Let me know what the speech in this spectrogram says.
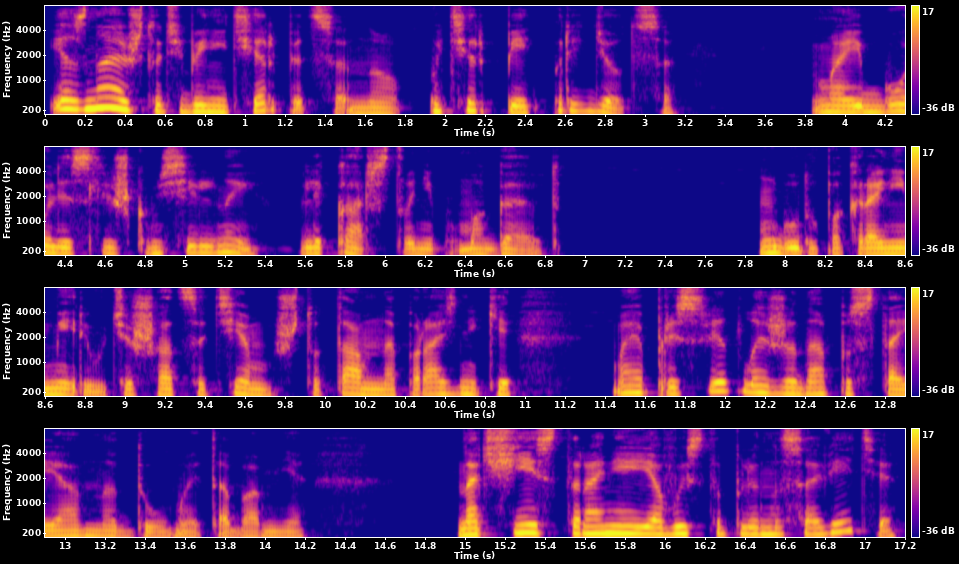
Я знаю, что тебе не терпится, но потерпеть придется. Мои боли слишком сильны, лекарства не помогают. Буду, по крайней мере, утешаться тем, что там, на празднике, Моя пресветлая жена постоянно думает обо мне. На чьей стороне я выступлю на совете?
